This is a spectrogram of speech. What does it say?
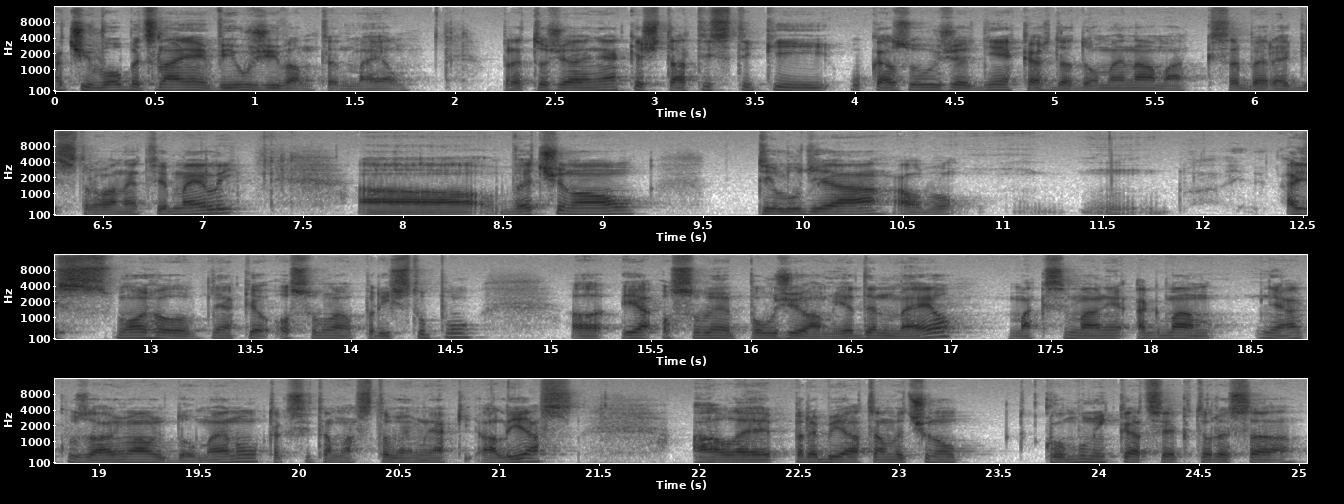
a či vôbec na nej využívam ten mail pretože aj nejaké štatistiky ukazujú, že nie každá domena má k sebe registrované tie maily. A väčšinou tí ľudia, alebo aj z môjho nejakého osobného prístupu, ja osobne používam jeden mail, maximálne ak mám nejakú zaujímavú doménu, tak si tam nastavím nejaký alias, ale prebieha tam väčšinou komunikácia, ktoré sa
